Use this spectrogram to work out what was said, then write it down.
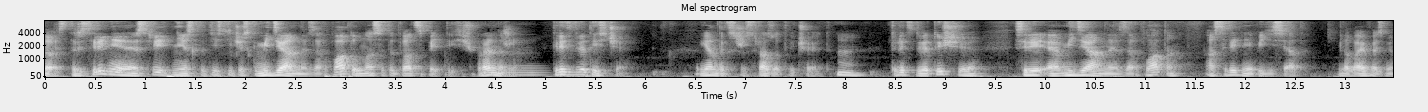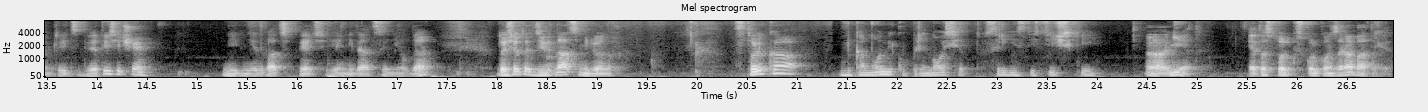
Да, средняя, средняя статистическая медианная зарплата у нас это 25 тысяч, правильно же? 32 тысячи. Яндекс же сразу отвечает. 32 тысячи сред... Э, медианная зарплата, а средняя 50. Давай возьмем 32 тысячи, не, не 25, я недооценил, да? То есть это 19 миллионов. Столько в экономику приносит среднестатистический? А, нет. Это столько, сколько он зарабатывает.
